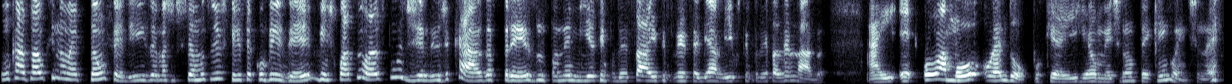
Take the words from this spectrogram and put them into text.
um casal que não é tão feliz, eu imagino que seja muito difícil conviver 24 horas por dia dentro de casa, preso na pandemia, sem poder sair, sem poder receber amigos, sem poder fazer nada. Aí é ou amor ou é dor, porque aí realmente não tem quem aguente, né?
